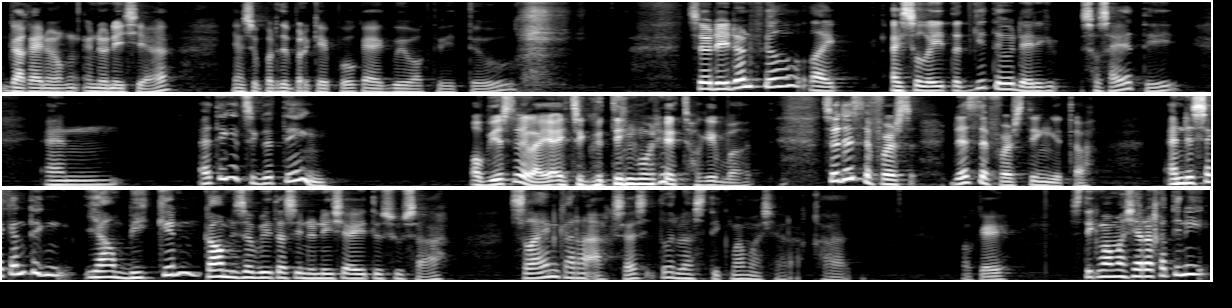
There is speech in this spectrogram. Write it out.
gak kayak orang Indonesia yang super duper kepo kayak gue waktu itu. So they don't feel like isolated gitu dari society. And I think it's a good thing. Obviously lah ya it's a good thing what you talking about so that's the first that's the first thing gitu. And the second thing yang bikin kaum disabilitas Indonesia itu susah selain karena akses itu adalah stigma masyarakat. Oke? Okay? stigma masyarakat ini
